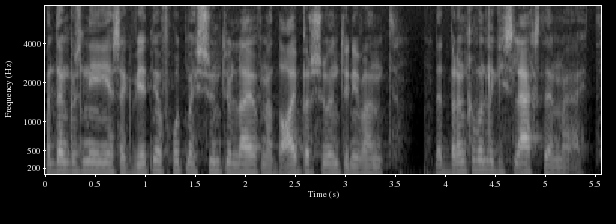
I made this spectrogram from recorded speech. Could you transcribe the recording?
Dan dink ons nee, Jesus, ek weet nie of God my soen toe lei of na daai persoon toe nie want dit bring gewoonlik die slegste in my uit.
